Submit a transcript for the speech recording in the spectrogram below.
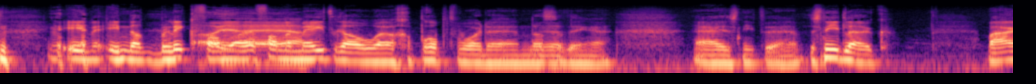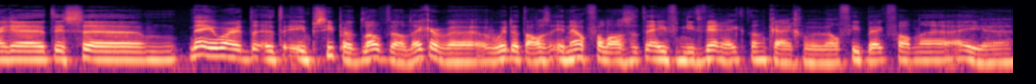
in, in dat blik van, Oh, ja, van ja, ja. de metro gepropt worden en dat soort dingen. Ja, is niet, is niet leuk. Maar eh, het is, nee maar het, het- in principe, het loopt wel lekker. We, hoe het als, in elk geval als het even niet werkt, dan krijgen we wel feedback van, eh hey, eh,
